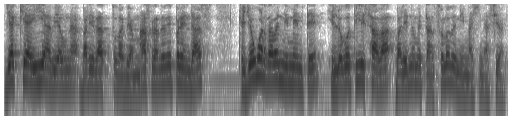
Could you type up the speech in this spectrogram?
ya que ahí había una variedad todavía más grande de prendas que yo guardaba en mi mente y luego utilizaba valiéndome tan solo de mi imaginación.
